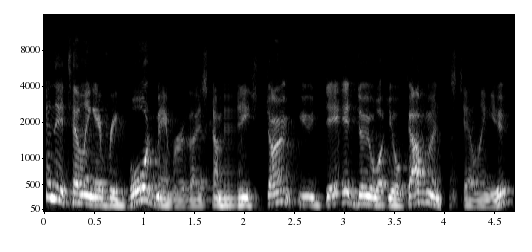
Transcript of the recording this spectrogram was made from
And they're telling every board member of those companies, don't you dare do what your government's telling you.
